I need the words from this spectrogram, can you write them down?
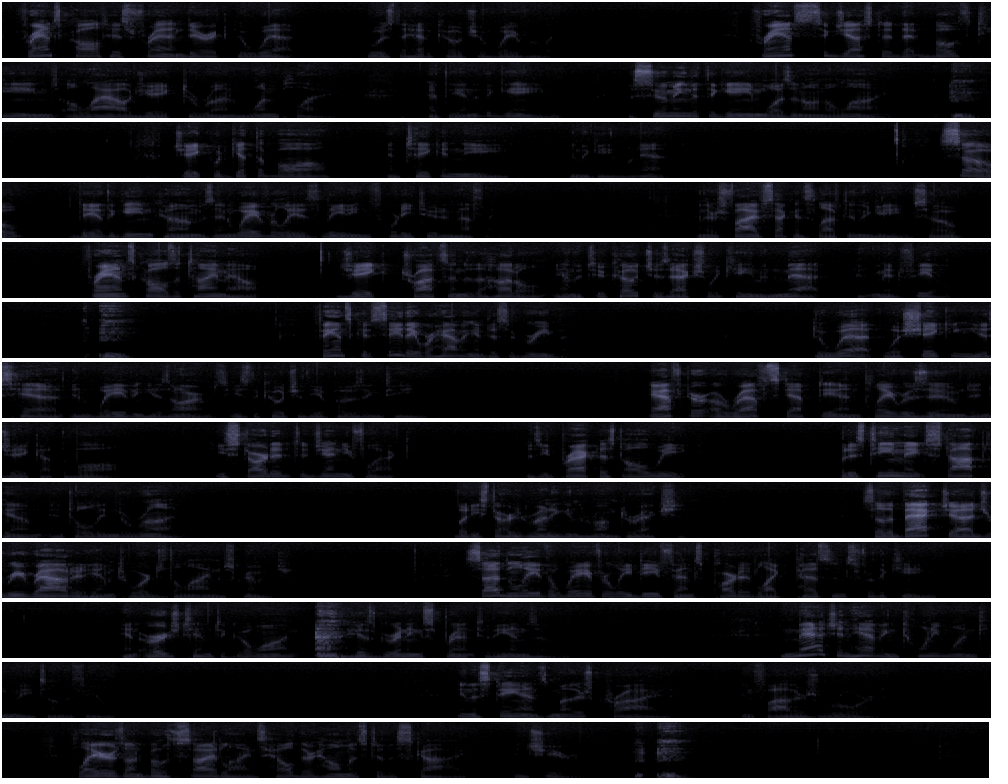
Frantz called his friend Derek DeWitt, who was the head coach of Waverly. Frantz suggested that both teams allow Jake to run one play at the end of the game, assuming that the game wasn't on the line. Jake would get the ball and take a knee, and the game would end. So, the day of the game comes, and Waverly is leading 42 to nothing. And there's five seconds left in the game. So, Frantz calls a timeout. Jake trots into the huddle, and the two coaches actually came and met at midfield. Fans could see they were having a disagreement. DeWitt was shaking his head and waving his arms. He's the coach of the opposing team. After a ref stepped in, play resumed and Jake got the ball. He started to genuflect as he'd practiced all week, but his teammates stopped him and told him to run. But he started running in the wrong direction. So the back judge rerouted him towards the line of scrimmage. Suddenly, the Waverly defense parted like peasants for the king and urged him to go on his grinning sprint to the end zone. Imagine having 21 teammates on the field. In the stands, mothers cried and fathers roared. Players on both sidelines held their helmets to the sky and cheered.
